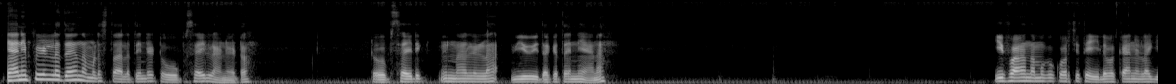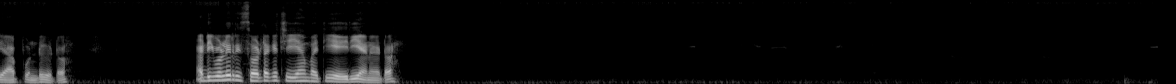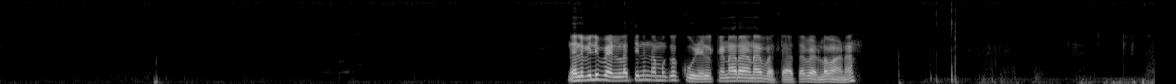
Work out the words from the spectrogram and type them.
ഞാനിപ്പോൾ ഉള്ളത് നമ്മുടെ സ്ഥലത്തിന്റെ ടോപ്പ് സൈഡിലാണ് കേട്ടോ. ടോപ്പ് സൈഡിൽ നിന്നാലുള്ള വ്യൂ ഇതൊക്കെ തന്നെയാണ്. ഈ ഭാഗം നമുക്ക് കുറച്ച് തേയില വെക്കാനുള്ള ഗ്യാപ്പ് ഉണ്ട് കേട്ടോ. അടിപൊളി റിസോർട്ടൊക്കെ ചെയ്യാൻ പറ്റിയ ഏരിയയാണ് കേട്ടോ. നിലവിൽ വെള്ളത്തിന് നമുക്ക് കുഴൽ കിണറാണ് പറ്റാത്ത വെള്ളമാണ്.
